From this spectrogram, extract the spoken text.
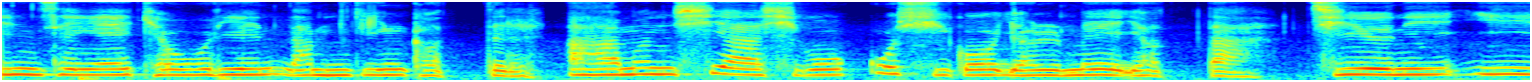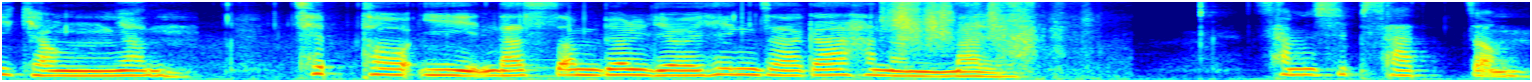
인생의 겨울이 남긴 것들. 암은 씨앗이고 꽃이고 열매였다. 지은이 이경련. 챕터 2 낯선별 여행자가 하는 말. 34점.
